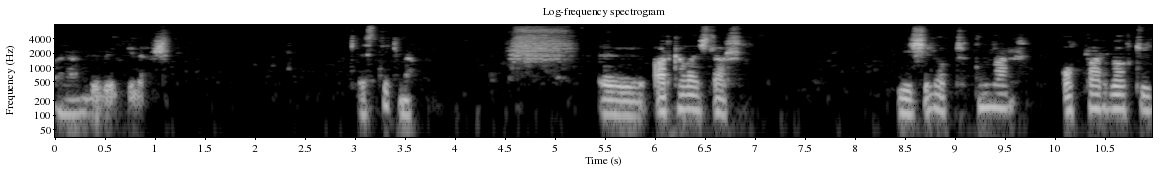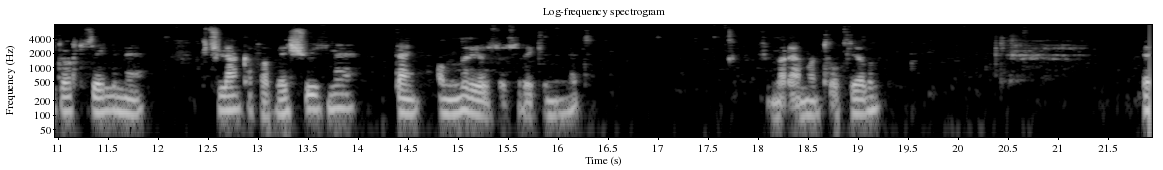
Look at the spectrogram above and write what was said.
Önemli bilgiler. Kestik mi? Ee, arkadaşlar yeşil ot bunlar otlar 400-450 m küçülen kafa 500 m den onları yazıyor sürekli millet. Şunları hemen toplayalım. Ee,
